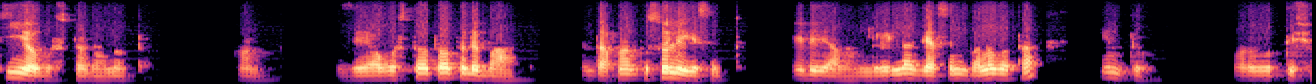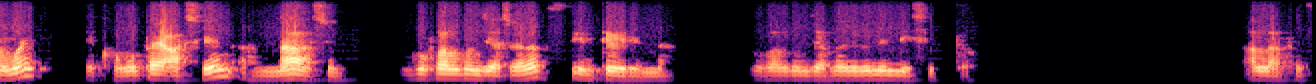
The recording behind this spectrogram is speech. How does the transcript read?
কি অবস্থাটা হতো এখন যে অবস্থা হতো বাদ, কিন্তু আপনারা তো চলে গেছেন। এটাই আলহামদুলিল্লাহ, গেছেন ভালো কথা। কিন্তু পরবর্তী সময় যে ক্ষমতায় আসেন আর না আসেন গোপালগঞ্জে না চিনতে পারেন না গোপালগঞ্জে আপনাদের জন্য নিষিদ্ধ। আল্লাহ হাফেজ।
